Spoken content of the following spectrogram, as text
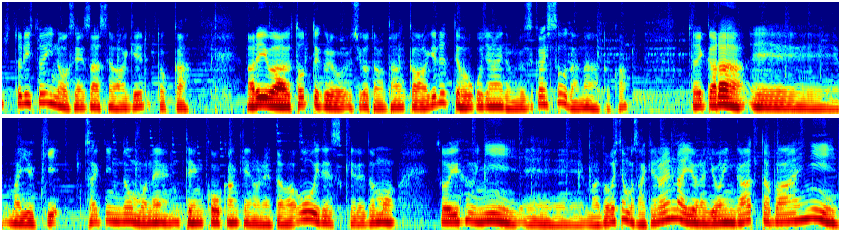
一人一人の生産性を上げるとかあるいは取ってくるお仕事の単価を上げるって方向じゃないと難しそうだなとかそれから、えーまあ、雪最近どうもね天候関係のネタは多いですけれどもそういうふうに、えー、まあ、どうしても避けられないような要因があった場合に、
